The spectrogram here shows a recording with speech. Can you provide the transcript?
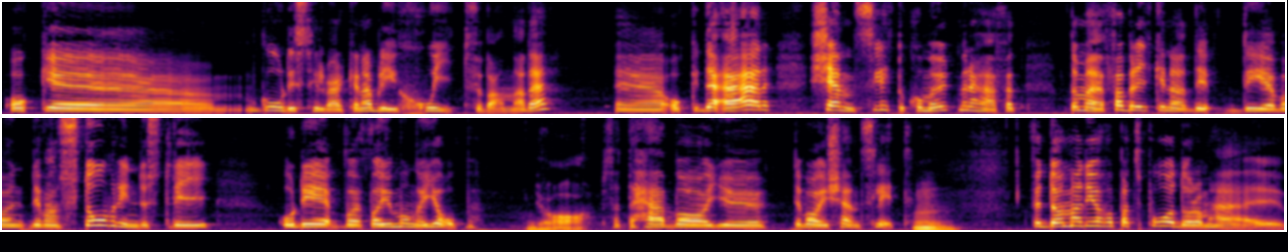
Och eh, godistillverkarna blir skitförbannade. Eh, och det är känsligt att komma ut med det här för att de här fabrikerna det, det, var, en- det var en stor industri och det var, var ju många jobb. Ja, Så det här var ju, det var ju känsligt. För de hade ju hoppats på då de här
